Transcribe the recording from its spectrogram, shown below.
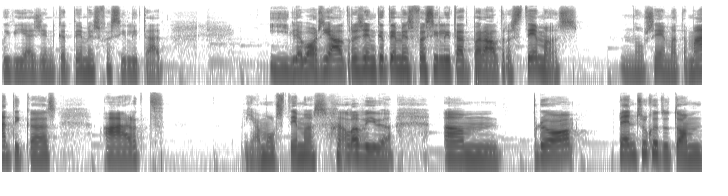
vull dir, hi ha gent que té més facilitat. I llavors hi ha altra gent que té més facilitat per altres temes, no sé, matemàtiques, art, hi ha molts temes a la vida, um, però penso que tothom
